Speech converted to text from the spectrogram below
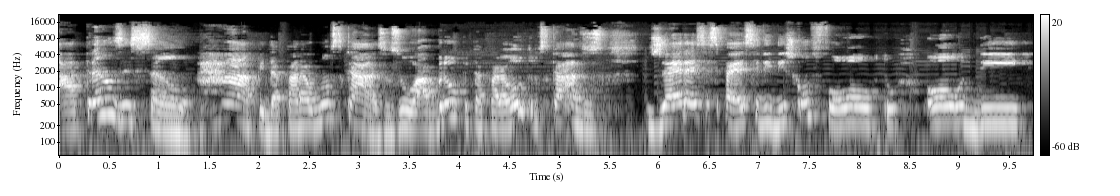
a transição rápida para alguns casos ou abrupta para outros casos gera essa espécie de desconforto ou de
